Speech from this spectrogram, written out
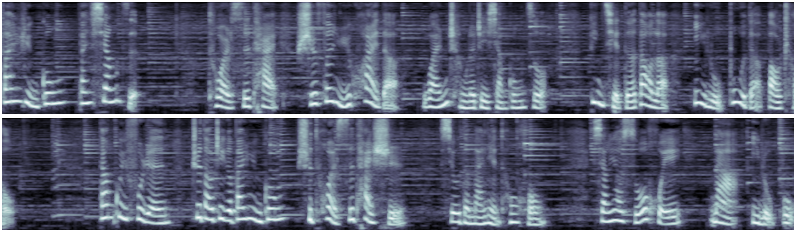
搬运工搬箱子，托尔斯泰十分愉快地完成了这项工作，并且得到了一鲁布的报酬。当贵妇人知道这个搬运工是托尔斯泰时，羞得满脸通红，想要索回那一鲁布。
